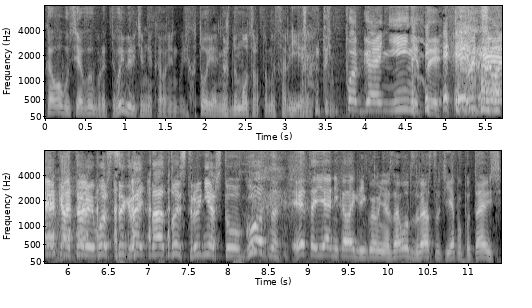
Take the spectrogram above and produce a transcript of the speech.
Кого бы тебе выбрать-то? Выберите мне кого-нибудь. Кто я между Моцартом и Сальери? Ты Паганини ты. Ну, человек, который может сыграть на одной струне что угодно. Это я, Николай Гринько меня зовут. Здравствуйте. Я попытаюсь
